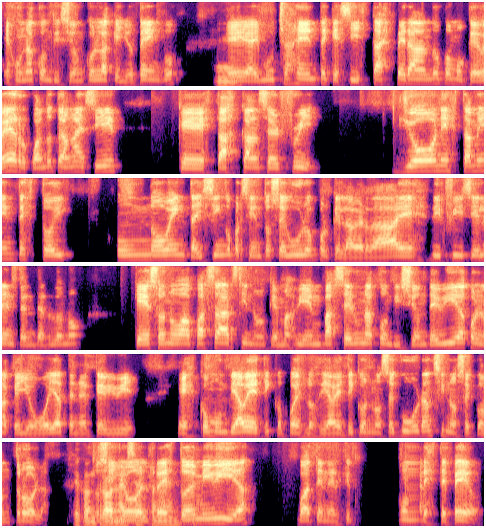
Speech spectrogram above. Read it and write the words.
es una condición con la que yo tengo. Mm. Eh, hay mucha gente que sí está esperando como que ver cuándo te van a decir que estás cancer free. Yo honestamente estoy un 95% seguro porque la verdad es difícil entenderlo, ¿no? Que eso no va a pasar, sino que más bien va a ser una condición de vida con la que yo voy a tener que vivir. Es como un diabético, pues los diabéticos no se curan, sino se controlan. Se Entonces controla, yo el resto de mi vida voy a tener que contar este peo.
